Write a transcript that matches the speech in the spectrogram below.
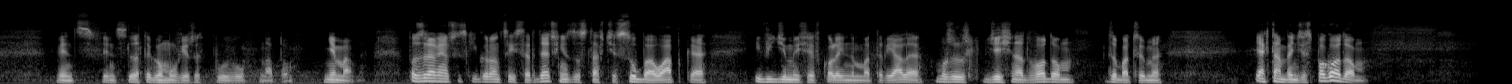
więc, więc dlatego mówię, że wpływu na to nie mamy. Pozdrawiam wszystkich gorąco i serdecznie. Zostawcie suba, łapkę i widzimy się w kolejnym materiale. Może już gdzieś nad wodą. Zobaczymy, jak tam będzie z pogodą.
